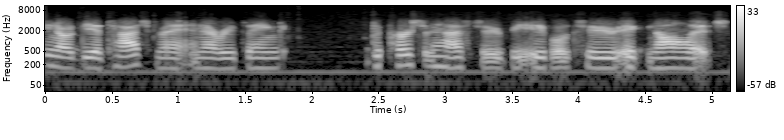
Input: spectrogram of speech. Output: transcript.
you know the attachment and everything, the person has to be able to acknowledge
